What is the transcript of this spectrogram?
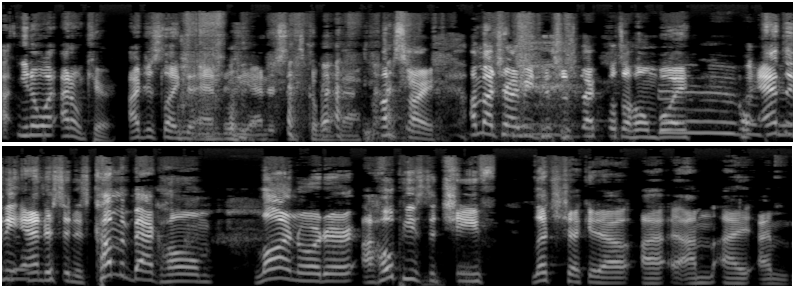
Uh, You know what? I don't care. I just like that Anthony Anderson's coming back. I'm sorry. I'm not trying to be disrespectful to Homeboy, but Anthony Anderson is coming back home. Law and Order. I hope he's the chief. Let's check it out. I, I'm I, I'm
